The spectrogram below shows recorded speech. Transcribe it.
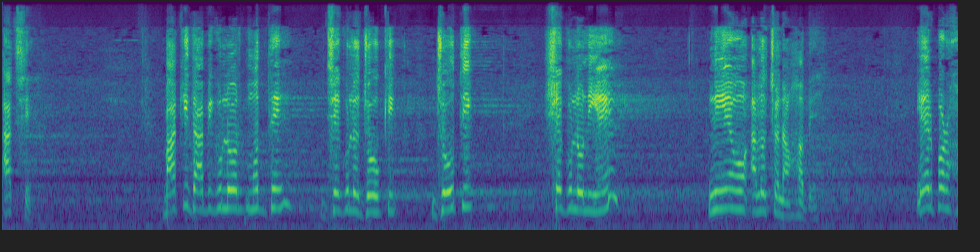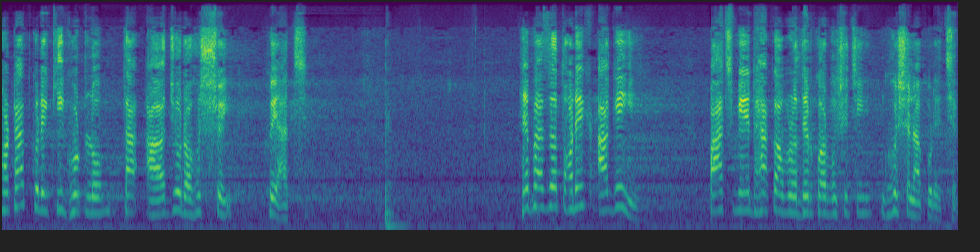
আছে। বাকি দাবিগুলোর মধ্যে যেগুলো যৌকিক, যৌতিক, সেগুলো নিয়ে, নিয়েও আলোচনা হবে। এরপর হঠাৎ করে কি ঘটল তা আজও রহস্যই হয়ে আছে। হেফাজত অনেক আগেই পাঁচ মে ঢাকা অবরোধের কর্মসূচি ঘোষণা করেছিল।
